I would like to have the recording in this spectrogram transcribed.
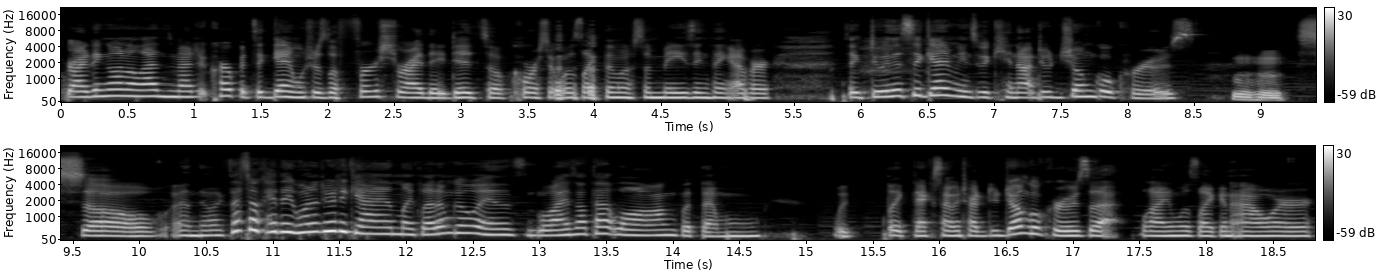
riding on Aladdin's magic carpets again, which was the first ride they did. So of course it was like the most amazing thing ever. It's like doing this again means we cannot do Jungle Cruise. Mm-hmm. So, and they're like, that's okay. They want to do it again. Like, let them go in. The line's not that long. But then we, like, next time we tried to do Jungle Cruise, that line was like an hour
